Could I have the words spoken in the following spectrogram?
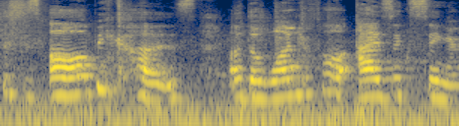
This is all because of the wonderful Isaac Singer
